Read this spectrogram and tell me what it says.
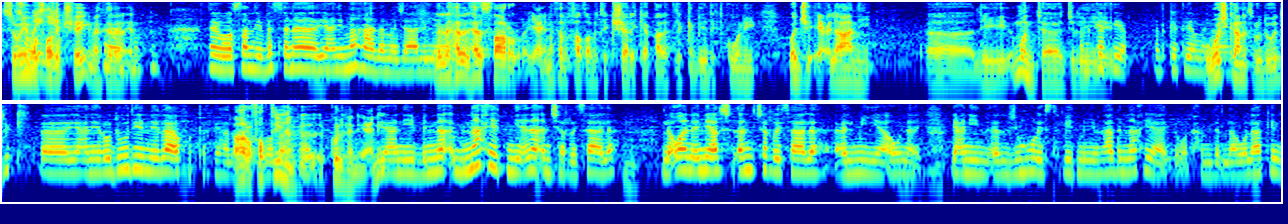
سمية. وصلك شيء مثلا؟ إن أيوه وصلني بس أنا يعني ما هذا مجالي يعني. هل هل صار يعني مثلا خاطبتك شركة قالت لك بدك تكوني وجه إعلاني آه لمنتج الكثير. الكثير من وش. كانت ردودك؟ آه يعني ردودي إني لا أفكر في هذا آه رفضتيهن. كلهن يعني؟ يعني بالنا- من ناحية إني أنا أنشر رسالة لو أنا إني أنشر رسالة علمية أو ن- يعني الجمهور يستفيد مني من هذه الناحية أيوه الحمد لله ولكن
